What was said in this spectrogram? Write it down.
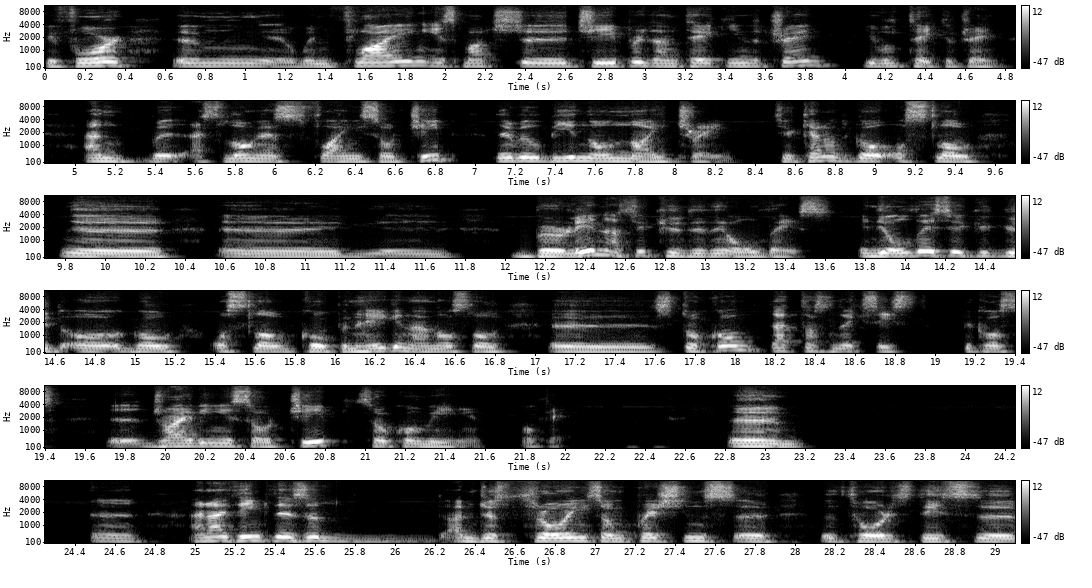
Before, um, when flying is much uh, cheaper than taking the train, you will take the train. And as long as flying is so cheap, there will be no night train. So you cannot go Oslo, uh, uh, Berlin as you could in the old days. In the old days, you could go Oslo, Copenhagen and Oslo, uh, Stockholm. That doesn't exist because uh, driving is so cheap, so convenient. Okay. Um, uh, and I think there's a, I'm just throwing some questions uh, towards this uh,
